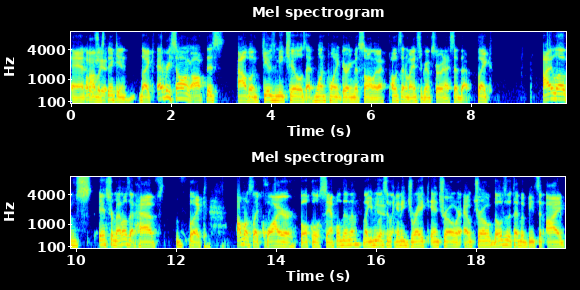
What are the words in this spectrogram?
and Oh, I was shit. thinking like every song off this album gives me chills at one point during this song. Like I posted on my Instagram story and I said that. Like I love s- instrumentals that have like almost like choir vocals sampled in them. Like if you Yeah. listen to like any Drake intro or outro, those are the type of beats that I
